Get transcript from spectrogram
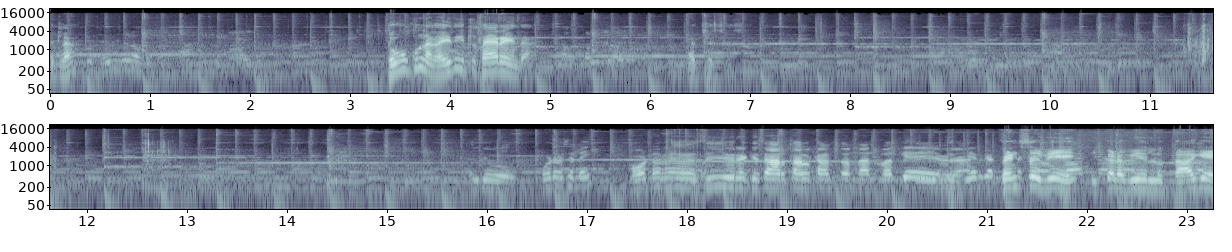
ఎట్లా తవ్వుకున్నదా ఇది ఇట్లా తయారైందా అచ్చా అచ్చా అచ్చా. ಇದು ಫೋಟೋ ಸಲ ಫೋಟೋ ಸಿ ಇವ್ರಿಗೆ ಸಾರ್ ತಾಲ್ ಕಾಣ್ತಾನೆ ನನ್ನ ಬಗ್ಗೆ ఫ్రెండ్స్ ఇవి ఇక్కడ వీళ్ళు తాగే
